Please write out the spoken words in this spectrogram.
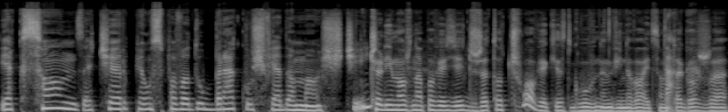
jak sądzę, cierpią z powodu braku świadomości. Czyli można powiedzieć, że to człowiek jest głównym winowajcą Tak. tego, że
